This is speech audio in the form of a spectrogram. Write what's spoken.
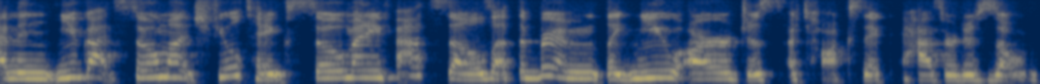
And then you've got so much fuel tanks, so many fat cells at the brim, like you are just a toxic, hazardous zone.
